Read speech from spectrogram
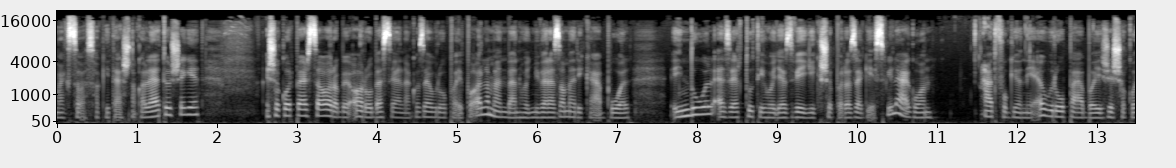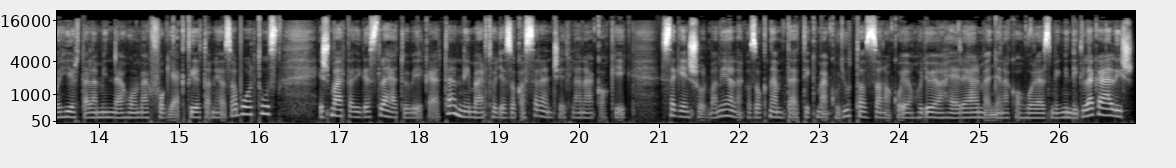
megszakításnak a lehetőségét. És akkor persze arra, arról beszélnek az Európai Parlamentben, hogy mivel ez Amerikából indul, ezért tuti, hogy ez végig söpör az egész világon, át fog jönni Európába is, és akkor hirtelen mindenhol meg fogják tiltani az abortuszt, és már pedig ezt lehetővé kell tenni, mert hogy azok a szerencsétlenek, akik szegénysorban élnek, azok nem tehetik meg, hogy utazzanak olyan, hogy olyan helyre elmenjenek, ahol ez még mindig legális,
